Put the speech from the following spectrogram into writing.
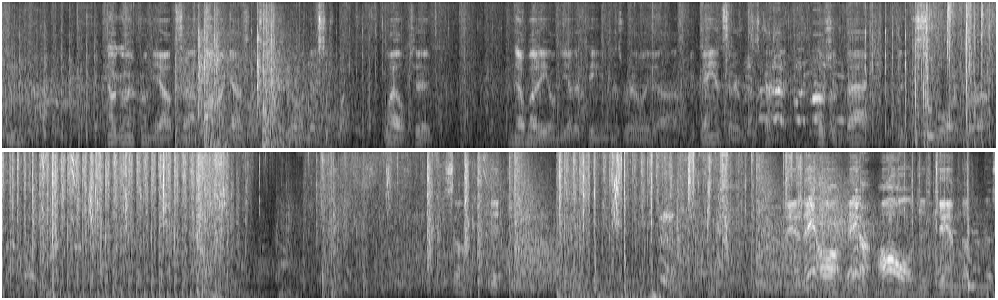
Hmm. Now going from the outside. A lot of my guys looks like they're doing this as well, well too nobody on the other team is really uh, advancing. Everyone's just kind of pushing back. Look the score. We're up by low. Son of a bitch. Man, they are they are all just jammed up in this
